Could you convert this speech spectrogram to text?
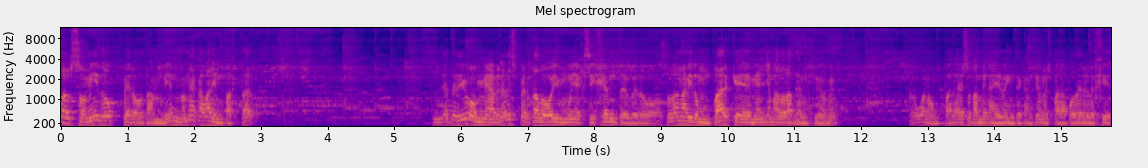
Gusta el sonido, pero también no me acaba de impactar. Ya te digo, me habré despertado hoy muy exigente, pero solo han habido un par que me han llamado la atención, ¿eh? Pero bueno, para eso también hay 20 canciones para poder elegir.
